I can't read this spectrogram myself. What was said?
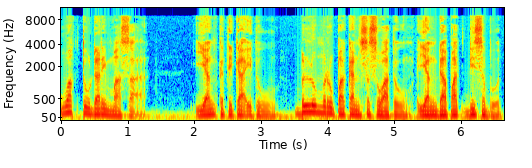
waktu dari masa yang ketika itu belum merupakan sesuatu yang dapat disebut.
